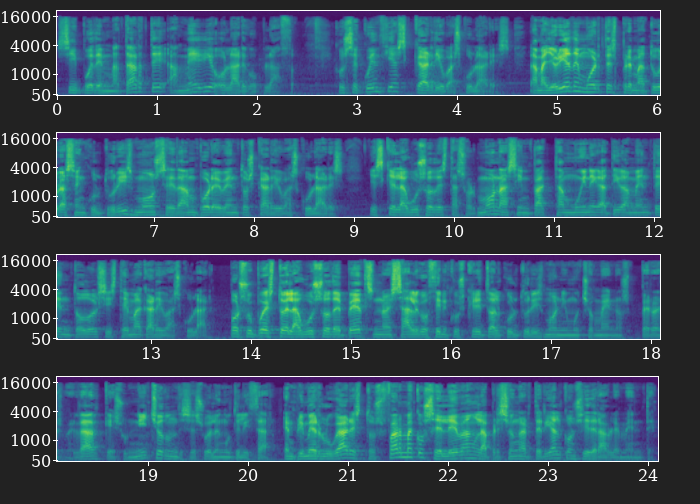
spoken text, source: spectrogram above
sí pueden matarte a medio o largo plazo. Consecuencias cardiovasculares. La mayoría de muertes prematuras en culturismo se dan por eventos cardiovasculares, y es que el abuso de estas hormonas impacta muy negativamente en todo el sistema cardiovascular. Por supuesto, el abuso de PETs no es algo circunscrito al culturismo ni mucho menos, pero es verdad que es un nicho donde se suelen utilizar. En primer lugar, estos fármacos elevan la presión arterial considerablemente.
